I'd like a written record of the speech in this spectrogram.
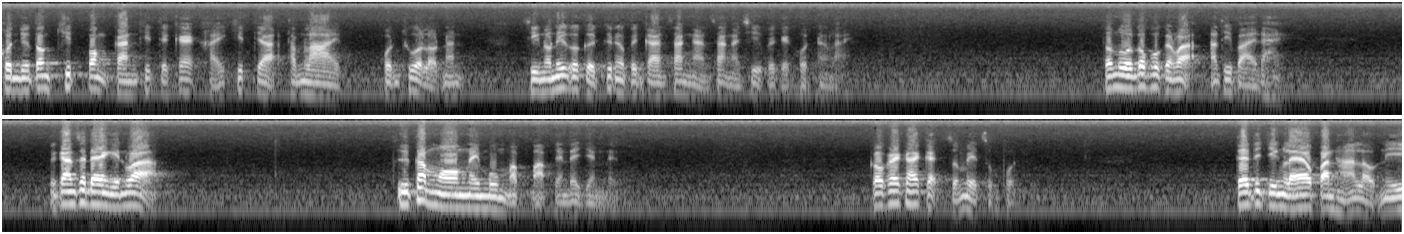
คนจึงต้องคิดป้องกันคิดจะแก้ไขคิดจะทำลายคนชั่วเหล่านั้น สิ่งเหล่านี้ก็เกิดขึ้นมาเป็นการสร้างงานสร้างอาชีพไปแก่คนทั้งหลายตำรวจก็พูดกันว่าอธิบายได้ เป็นการแสดงเห็นว่า คือถ้ามองในมุมอับๆอย่างใดอย่างหนึ่ง ก็คล้ายๆ กับสมเหตุสมผล แต่ที่จริงแล้วปัญหาเหล่านี้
